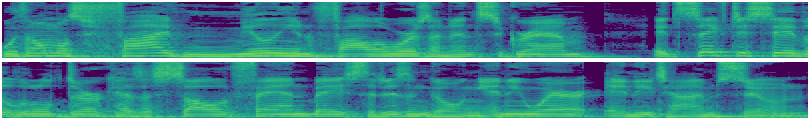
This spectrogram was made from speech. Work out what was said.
With almost 5 million followers on Instagram, it's safe to say that Little Durk has a solid fan base that isn't going anywhere anytime soon.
